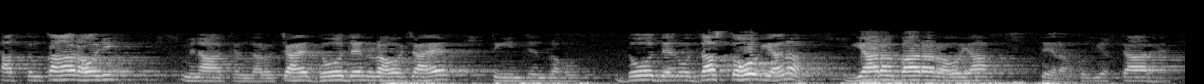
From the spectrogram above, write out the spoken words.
اب تم کہاں رہو جی؟ مینار کے اندر ہو چاہے دو دن رہو، چاہے تین دن رہو۔ دو دن وہ دس تو ہو گیا نا، گیارہ، بارہ رہو یا تیرہ کو بھی اختیار ہے۔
